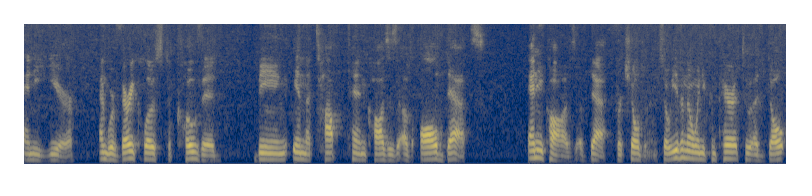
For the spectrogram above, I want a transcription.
any year. And we're very close to COVID being in the top 10 causes of all deaths any cause of death for children. So even though when you compare it to adult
